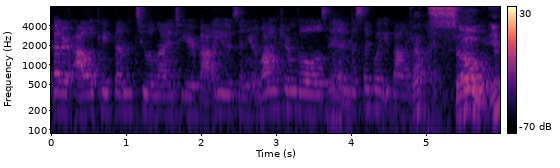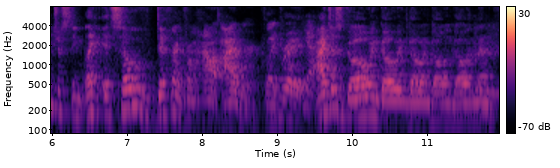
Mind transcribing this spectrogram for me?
better allocate them to align to your values and your long term goals Mhm. and just like what you value That's so interesting. Like it's so different from how I work. Like in right. Yeah. I just go and go and go and go and go and then Mhm.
